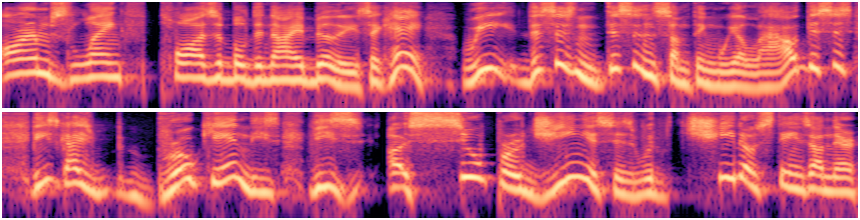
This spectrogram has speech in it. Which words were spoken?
arm's length plausible deniability. It's like, hey, we this isn't this isn't something we allowed. This is these guys broke in these these uh, super geniuses with Cheeto stains on their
